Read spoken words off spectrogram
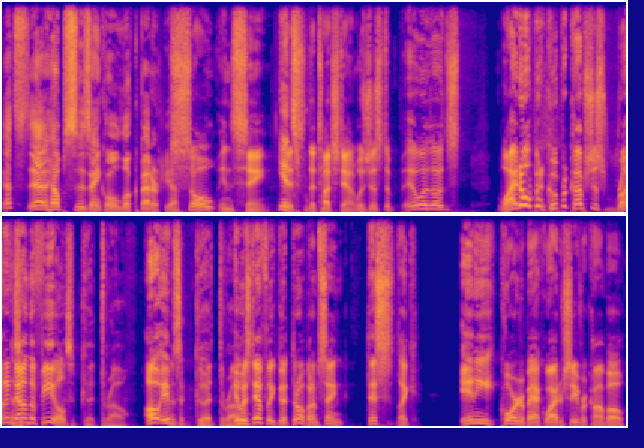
that's that helps his ankle look better. Yeah. So insane. It's- It's, the touchdown was just a. It was a s- wide open. Cooper Kupp's just running That's a- down the field. It's a good throw. Oh, It it, was a good throw. it was definitely a good throw. But I'm saying this like any quarterback wide receiver combo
